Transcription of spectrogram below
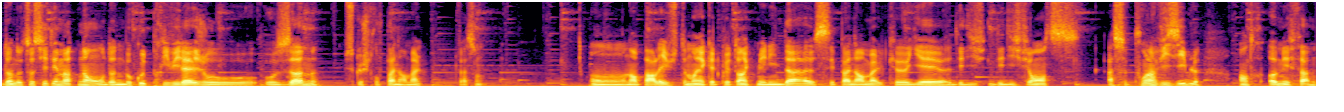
dans notre société maintenant, on donne beaucoup de privilèges aux, hommes, ce que je trouve pas normal, de toute façon. On en parlait justement il y a quelques temps avec Melinda, c'est pas normal qu'il y ait des, des différences à ce point visibles entre hommes et femmes.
